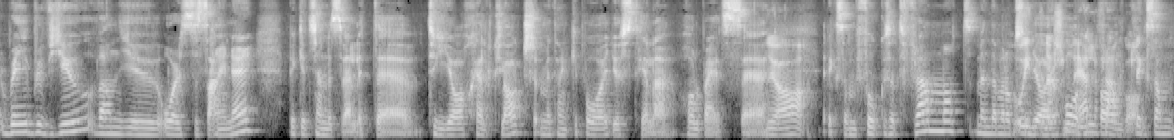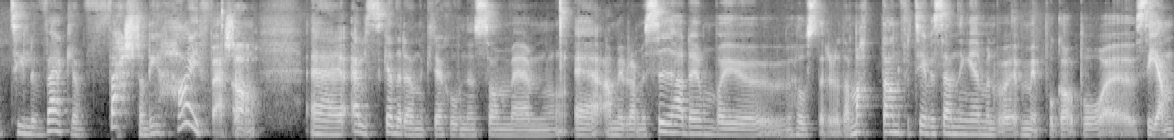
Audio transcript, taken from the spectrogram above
Rave Review vann ju Årets designer. Vilket kändes väldigt, eh, tycker jag, självklart. Med tanke på just hela hållbarhets... Eh, Ja. liksom fokuset framåt. Men där man också gör hållbart framgång. liksom, till verkligen fashion. Det är high fashion. Ja. Eh, Jag älskade den kreationen som eh, eh, Ami Bramesi hade. Hon var ju hostade Röda mattan för tv-sändningen men var även med på, på eh, scen.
